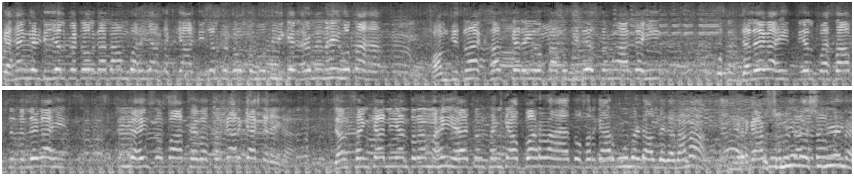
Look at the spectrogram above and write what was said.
कहेंगे डीजल पेट्रोल का दाम बढ़ गया तो क्या डीजल पेट्रोल तो मोदी के घर में नहीं होता है? हम जितना खर्च करेंगे उतना तो विदेश से मंगा ही वो तो जलेगा ही तेल पैसा आपसे जलेगा ही। तो यही सब बात है सरकार क्या करेगा? जनसंख्या नियंत्रण नहीं है जनसंख्या बढ़ रहा है तो सरकार मुँह में डाल देगा था ना? सरकार सुनिए ना सुनिए ना।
